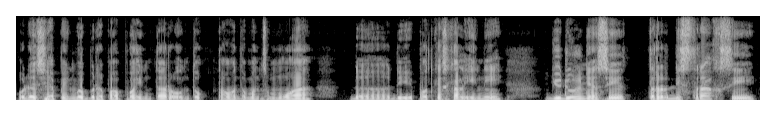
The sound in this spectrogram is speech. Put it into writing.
udah siapin beberapa pointer untuk teman-teman semua di podcast kali ini. Judulnya sih terdistraksi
